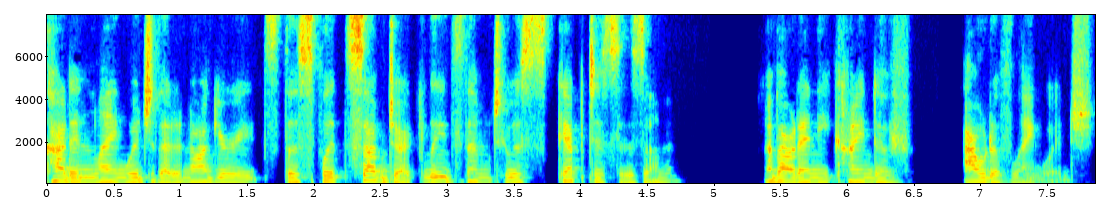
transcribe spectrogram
cut in language that inaugurates the split subject leads them to a skepticism about any kind of out of language.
